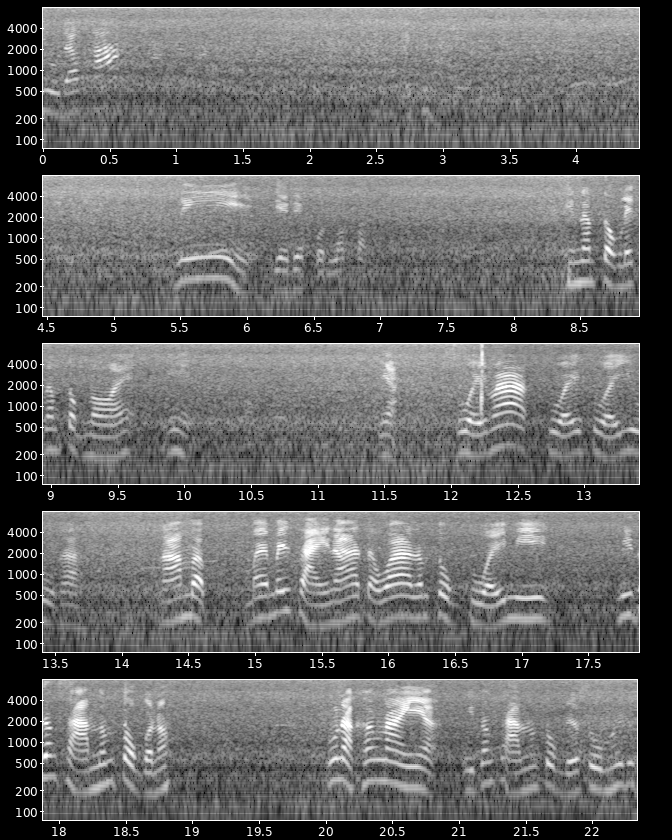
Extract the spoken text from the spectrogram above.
อยู่นะคะนี่เดี๋ยวเดี๋ยวกดล็อกก่อนนี่น้ำตกเล็กน้ำตกน้อย นี่ เนี่ย สวยมากสวยสวยอยู่ค่ะ น้ำแบบ ไม่ไม่ใสนะ แต่ว่าน้ำตกสวยมีมีตั้งสามน้ำตกอะเนาะนู่นน่ะข้างในอะมีตั้งสามน้ำตกเดี๋ยวซูมให้ดู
